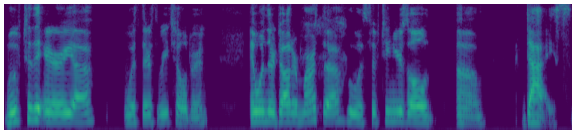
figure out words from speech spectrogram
moved to the area with their three children, and when their daughter Martha, who was 15 years old, um, dies,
